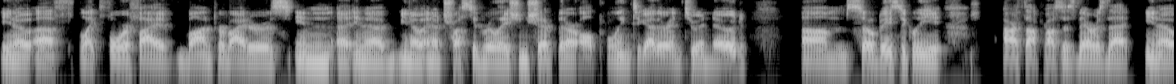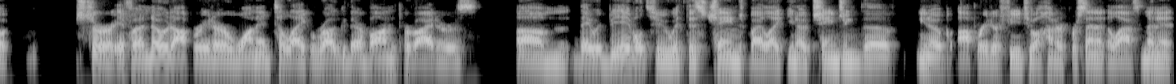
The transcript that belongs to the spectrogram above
you know uh, f- like four or five bond providers in a, in a you know in a trusted relationship that are all pulling together into a node. Um, so basically, our thought process there was that you know sure if a node operator wanted to like rug their bond providers um, they would be able to with this change by like you know changing the you know operator fee to 100% at the last minute.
